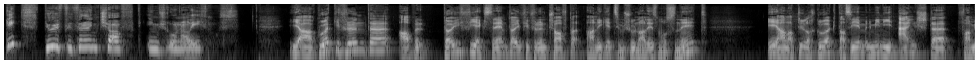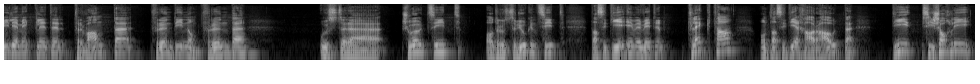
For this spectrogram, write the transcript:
Gibt es tiefe Freundschaft im Journalismus? Ja, gute Freunde, aber tiefe, extrem tiefe Freundschaften habe ich jetzt im Journalismus nicht. Ich habe natürlich geschaut, dass ich immer meine engsten Familienmitglieder, Verwandte, Freundinnen und Freunde aus der äh, Schulzeit oder aus der Jugendzeit dass ich die immer wieder gepflegt habe und dass ich die erhalten kann. Die sind schon ein bisschen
